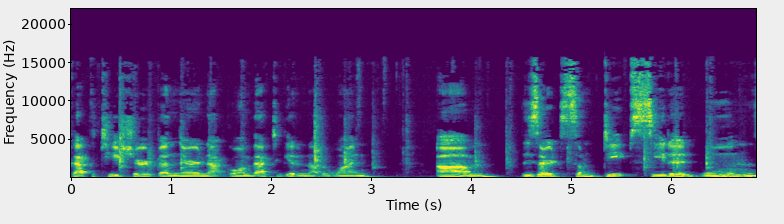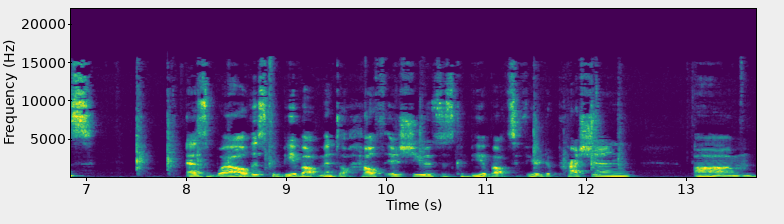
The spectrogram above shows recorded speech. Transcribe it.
Got the t-shirt, been there, not going back to get another one. Um, these are some deep-seated wounds as well. This could be about mental health issues. This could be about severe depression. Um,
